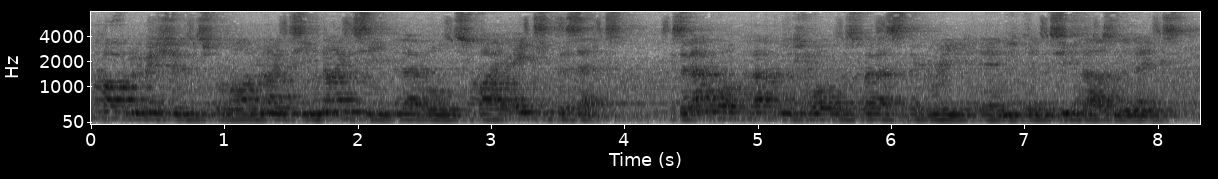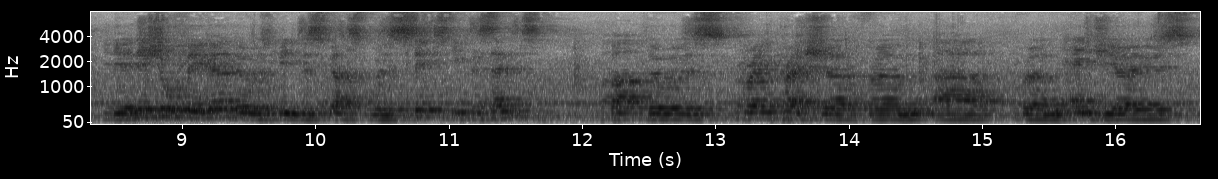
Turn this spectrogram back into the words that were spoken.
carbon emissions from our 1990 levels by 80%. So that was, that was what was first agreed in, in 2008. The initial figure that was being discussed was 60%, but there was great pressure from, uh, from NGOs,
